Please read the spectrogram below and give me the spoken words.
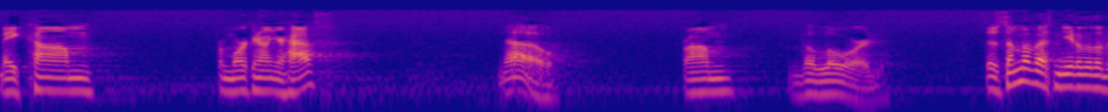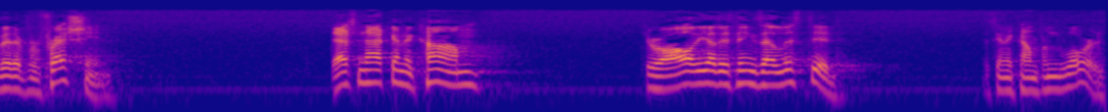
may come from working on your house? No. From the Lord. So some of us need a little bit of refreshing. That's not going to come through all the other things I listed. It's going to come from the Lord.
